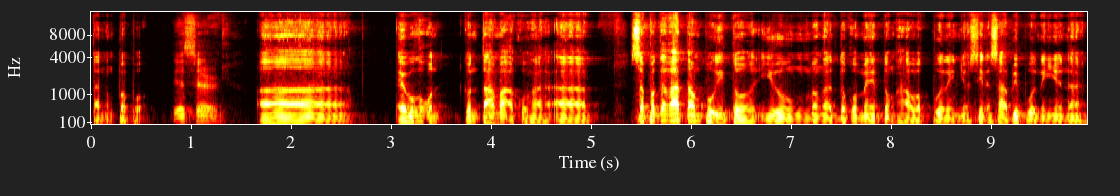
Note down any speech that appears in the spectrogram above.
tanong pa po. Yes, sir. Ah, ewan ko kung, kung tama ako ha. Ah, sa pagkakataon po ito, yung mga dokumentong hawak po ninyo, sinasabi po ninyo na,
